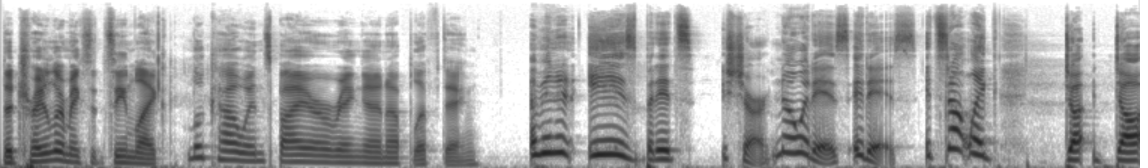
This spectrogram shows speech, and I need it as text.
The trailer makes it seem like look how inspiring and uplifting. I mean, it is, but it's sure. No, it is. It is. It's not like do- do-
